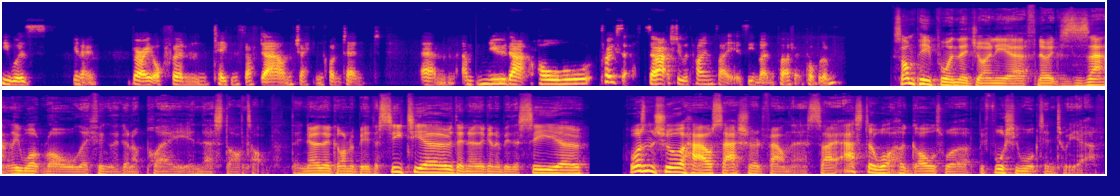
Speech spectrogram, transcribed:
He was, you know, very often taking stuff down, checking content, um, and knew that whole process. So actually, with hindsight, it seemed like the perfect problem. Some people, when they join EF, know exactly what role they think they're going to play in their startup. They know they're going to be the CTO, they know they're going to be the CEO. I wasn't sure how Sasha had found this, so I asked her what her goals were before she walked into EF.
